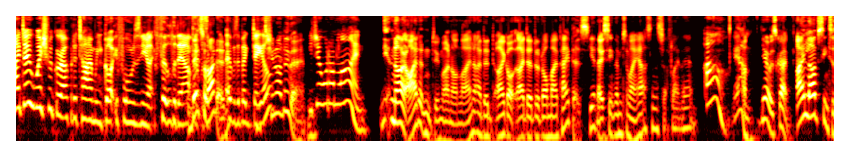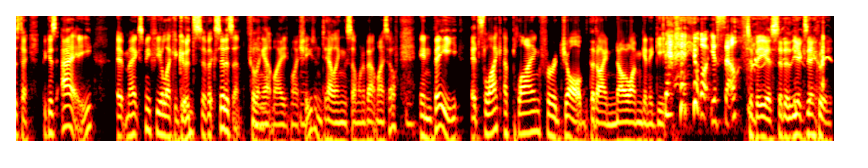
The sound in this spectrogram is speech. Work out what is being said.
I do wish we grew up at a time where you got your forms and you like filled it out. That's It was- what I did. It was a big deal. Did you not do that? You do it online. Yeah, no, I didn't do mine online. I did. I got. I did it on my papers. Yeah, they sent them to my house and stuff like that. Oh, Yeah, yeah, it was great. I love Census Day because a it makes me feel like a good civic citizen filling Mm. out my, my sheet and telling someone about myself. And b it's like applying for a job that I know I'm going to get what yourself? to be a citizen. Exactly.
